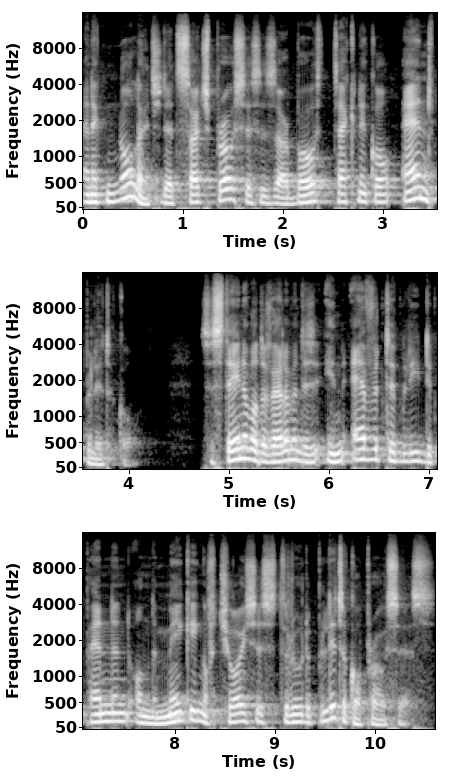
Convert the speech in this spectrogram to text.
and acknowledge that such processes are both technical and political. Sustainable development is inevitably dependent on the making of choices through the political process.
